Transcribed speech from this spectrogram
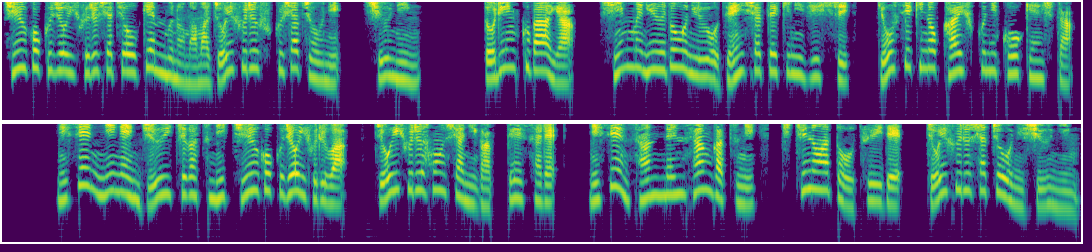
中国ジョイフル社長兼務のままジョイフル副社長に就任。ドリンクバーや新メニュー導入を全社的に実施、業績の回復に貢献した。2002年11月に中国ジョイフルはジョイフル本社に合併され、2003年3月に父の後を継いでジョイフル社長に就任。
